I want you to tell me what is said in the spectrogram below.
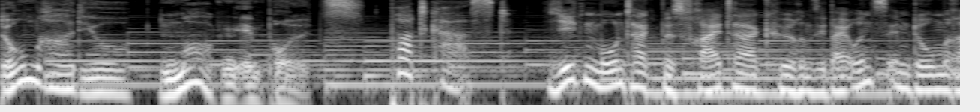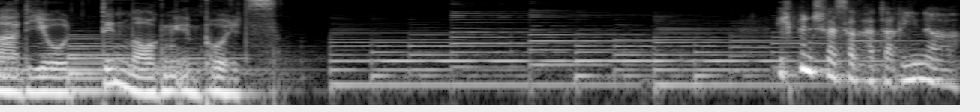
Domradio Morgenimpuls. Podcast. Jeden Montag bis Freitag hören Sie bei uns im Domradio den Morgenimpuls. Ich bin Schwester Katharina,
